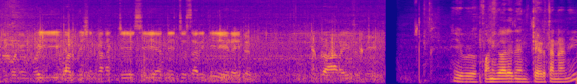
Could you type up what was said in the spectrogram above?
ఇప్పుడు నేను పోయి వాడి మిషన్ కనెక్ట్ చేసి అన్నీ ఇచ్చేసరికి ఏడవుతుంది ఇప్పుడు ఆరు అవుతుంది ఇప్పుడు పని కాలేదని తిడతానని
